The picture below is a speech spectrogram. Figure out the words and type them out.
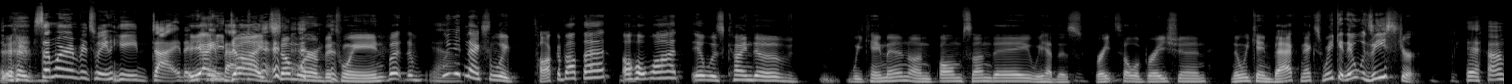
somewhere in between, he died. yeah, he back. died somewhere in between. But yeah. we didn't actually talk about that a whole lot. It was kind of we came in on Palm Sunday. We had this great mm-hmm. celebration. Then we came back next week, and it was Easter. Yeah,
